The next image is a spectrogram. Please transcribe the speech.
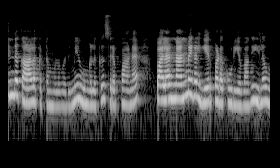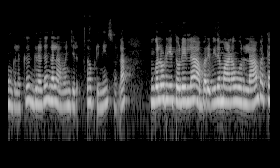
இந்த காலகட்டம் முழுவதுமே உங்களுக்கு சிறப்பான பல நன்மைகள் ஏற்படக்கூடிய வகையில் உங்களுக்கு கிரகங்கள் அமைஞ்சிருக்கு அப்படின்னே சொல்லலாம். உங்களுடைய தொழிலில் அபரிவிதமான ஒரு லாபத்தை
